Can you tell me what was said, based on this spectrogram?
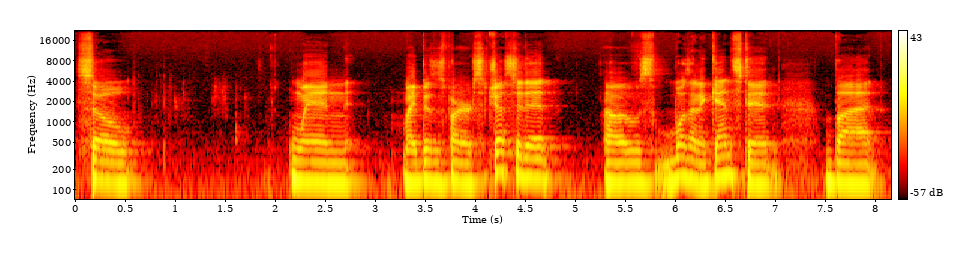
So when my business partner suggested it, I was wasn't against it, but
